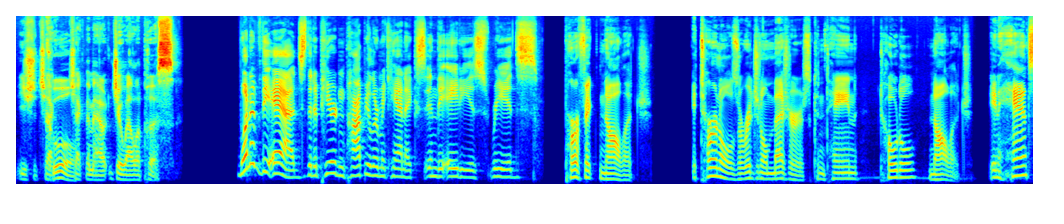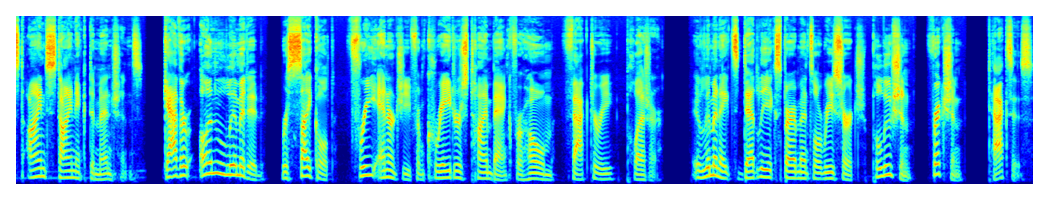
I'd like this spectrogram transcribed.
You should check Cool. check them out. Joellopus. One of the ads that appeared in Popular Mechanics in the 80s reads Perfect knowledge. Eternal's original measures contain total knowledge, enhanced Einsteinic dimensions. Gather unlimited, recycled, free energy from Creator's time bank for home, factory, pleasure. Eliminates deadly experimental research, pollution, friction, taxes.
